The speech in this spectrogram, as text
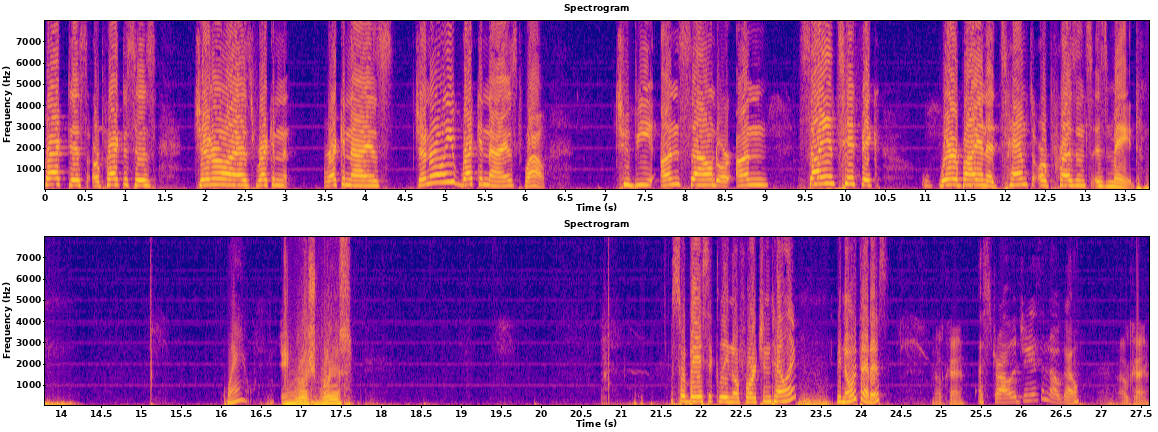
practice or practices generalized recon- recognized generally recognized wow to be unsound or unscientific whereby an attempt or presence is made. Wow. English, please. So basically no fortune telling. We know what that is. Okay. Astrology is a no go. Okay.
